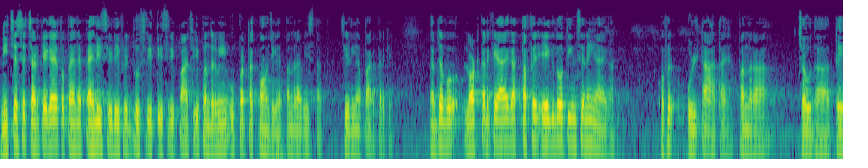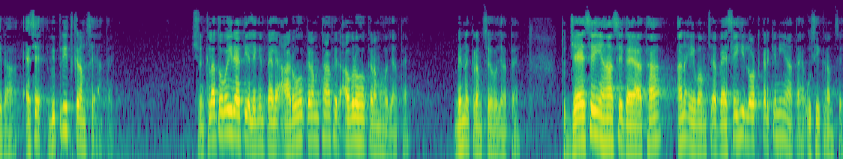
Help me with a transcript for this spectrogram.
नीचे से चढ़ के गए तो पहले पहली सीढ़ी, फिर दूसरी, तीसरी, पांचवी, पंद्रहवीं ऊपर तक पहुँच गए पंद्रह बीस तक सीढ़ियाँ पार करके। अब जब वो लौट करके आएगा, तब फिर एक, दो, तीन से नहीं आएगा। वो फिर उल्टा आता है, पंद्रह, चौदह, तेरह, ऐसे विपरीत क्रम से आता है। श्रृंखला तो वही रहती है, लेकिन पहले आरोह क्रम था, फिर अवरोह क्रम हो जाता है, भिन्न क्रम से हो जाता है। तो जैसे यहाँ से गया था अन एवं च, वैसे ही लौट करके नहीं आता है, उसी क्रम से,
